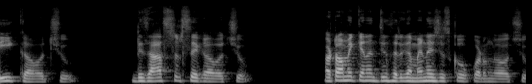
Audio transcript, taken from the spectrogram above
లీక్ కావచ్చు. డిజాస్టర్సే కావచ్చు. అటామిక్ ఎనర్జీని సరిగా మేనేజ్ చేసుకోకపోవడం కావచ్చు.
